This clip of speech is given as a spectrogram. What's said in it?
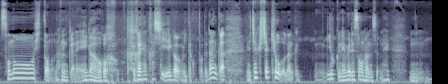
その人のなんかね笑顔輝かしい笑顔を見たことでなんかめちゃくちゃ今日なんかよく眠れそうなんですよね。うん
